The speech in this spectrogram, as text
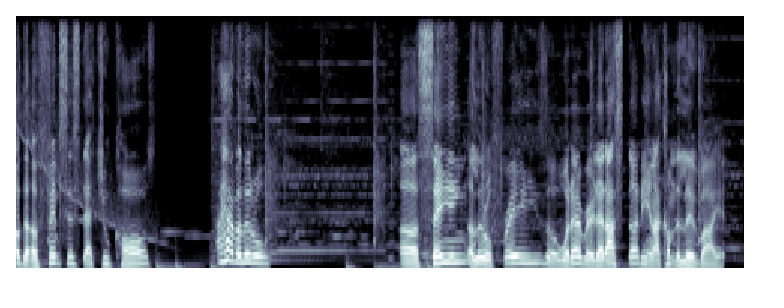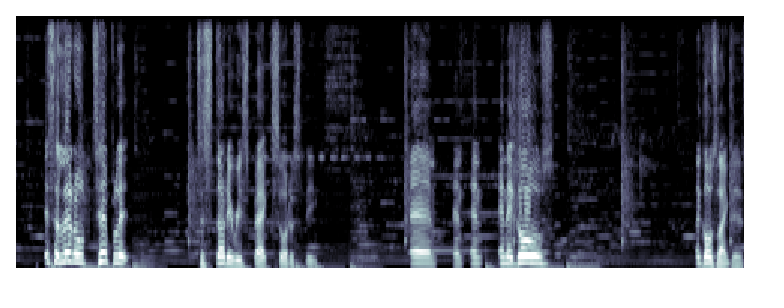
of the offenses that you cause, I have a little uh, saying, a little phrase, or whatever that I study and I come to live by it. It's a little template to study respect, so to speak. And and and and it goes it goes like this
